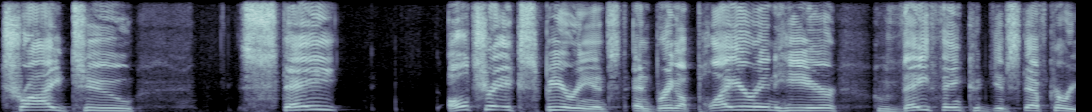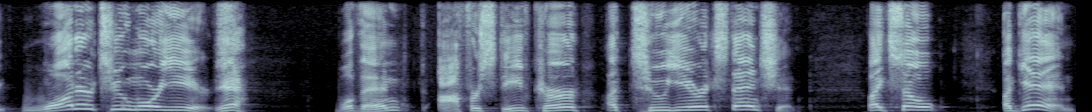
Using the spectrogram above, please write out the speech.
try to stay ultra experienced and bring a player in here who they think could give Steph Curry one or two more years. Yeah. Well, then offer Steve Kerr a two year extension. Like, so again,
